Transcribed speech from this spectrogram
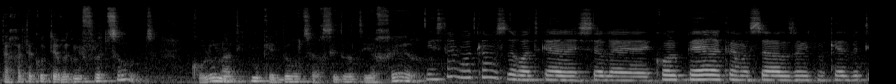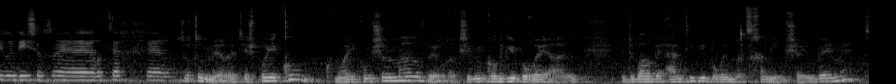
תחת הכותרת מפלצות. כל עונה תתמקד ברוצח סדרתי אחר. יש להם עוד כמה סדרות כאלה של אה, כל פרק למשל זה מתמקד בתיעודי של אה, רוצח אחר. זאת אומרת, יש פה יקום, כמו היקום של מארוול, רק שבמקום גיבורי על, מדובר באנטי גיבורים רצחניים שהיו באמת.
